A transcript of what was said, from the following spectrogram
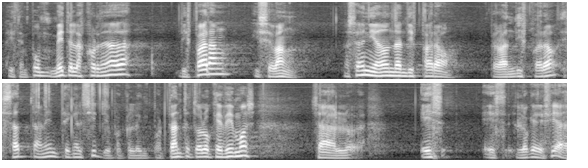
le dicen, pum, mete las coordenadas, disparan y se van. No saben ni a dónde han disparado, pero han disparado exactamente en el sitio, porque lo importante, todo lo que vemos, o sea, es, es, lo que decía,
